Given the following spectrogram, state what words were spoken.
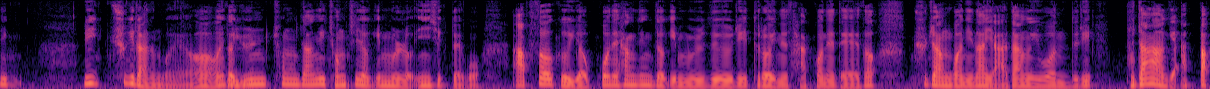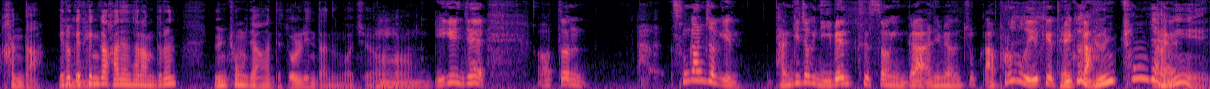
이, 이 축이라는 거예요. 그러니까 음. 윤 총장이 정치적 인물로 인식되고 앞서 그 여권의 상징적 인물들이 들어있는 사건에 대해서 추 장관이나 야당 의원들이 부당하게 압박한다 이렇게 음. 생각하는 사람들은 윤 총장한테 쏠린다는 거죠. 음, 이게 이제 어떤 순간적인 단기적인 이벤트성인가 아니면 쭉 앞으로도 이렇게 될까? 그러니까 윤 총장이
